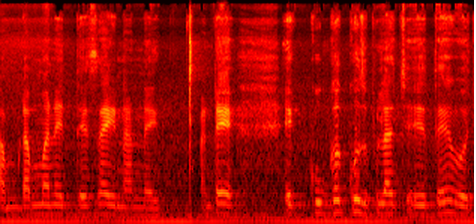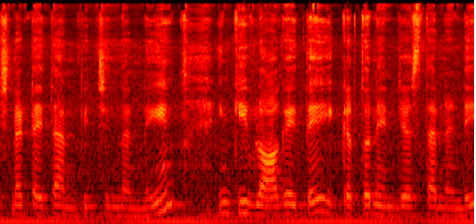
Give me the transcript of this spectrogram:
డమ్ డమ్ అని ఎత్తేసాయి నన్ను అయితే. అంటే ఎక్కువగా కుదుపులా అయితే వచ్చినట్టయితే అనిపించిందండి. ఇంక ఈ వ్లాగ్ అయితే ఇక్కడితో నేను చేస్తానండి.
